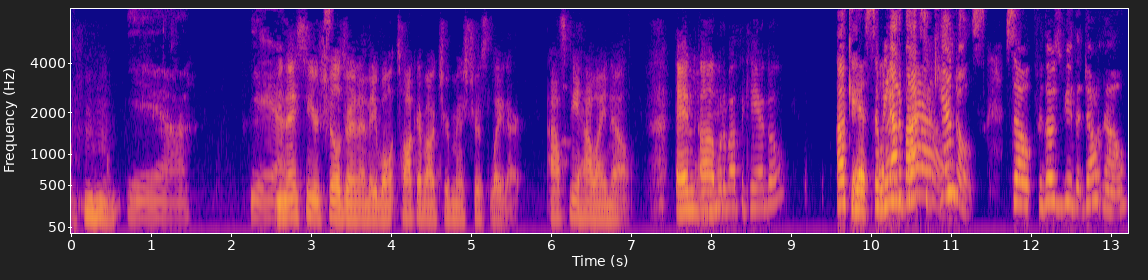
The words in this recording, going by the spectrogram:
Be yeah, yeah. nice to your children, and they won't talk about your mistress later. Ask me how I know. And uh, Mhm. what about the candle? Okay, Yes, so we put got a them box of candles. So for those of you that don't know,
